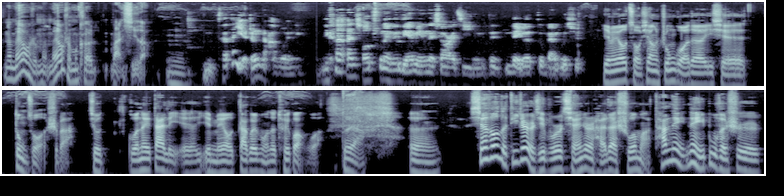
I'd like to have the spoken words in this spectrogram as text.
那没有什么没有什么可惋惜的。嗯，他他也挣扎过，你你看安桥出那个联名的小耳机，哪哪个都卖不出去。也没有走向中国的一些动作，是吧？就国内代理也没有大规模的推广过。对呀，嗯，先锋的 DJ 耳机不是前一阵还在说嘛？它那那一部分是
